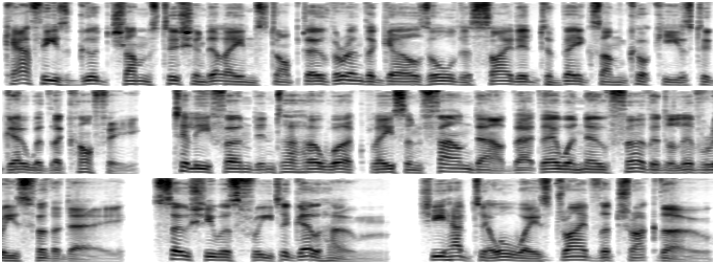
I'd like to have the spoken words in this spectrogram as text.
Kathy's good chums Tish and Elaine stopped over and the girls all decided to bake some cookies to go with the coffee. Tilly phoned into her workplace and found out that there were no further deliveries for the day, so she was free to go home. She had to always drive the truck though,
